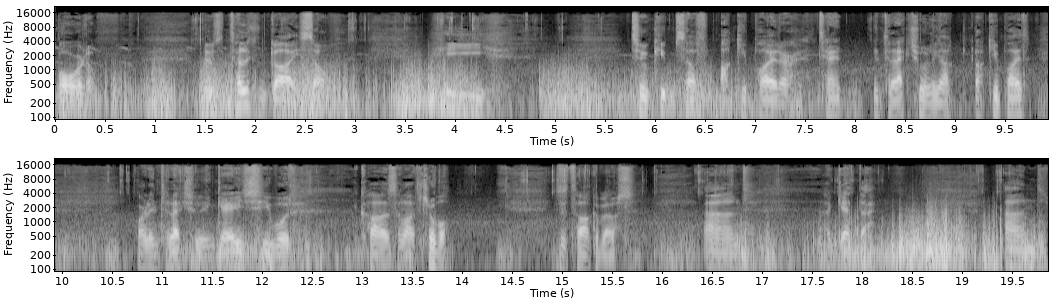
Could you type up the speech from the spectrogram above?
boredom. He was an intelligent guy, so he, to keep himself occupied or intellectually occupied or intellectually engaged, he would cause a lot of trouble to talk about. And I get that. And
